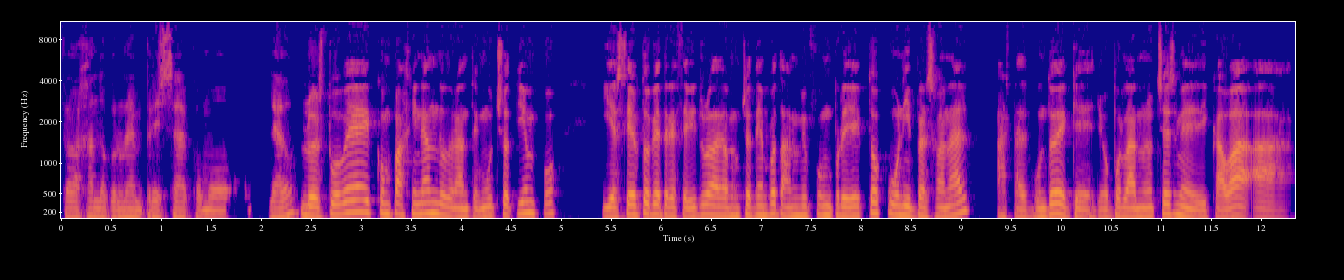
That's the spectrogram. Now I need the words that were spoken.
trabajando con una empresa como empleado. Lo estuve compaginando durante mucho tiempo y es cierto que 13 bits durante mucho tiempo también fue un proyecto unipersonal hasta el punto de que yo por las noches me dedicaba a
